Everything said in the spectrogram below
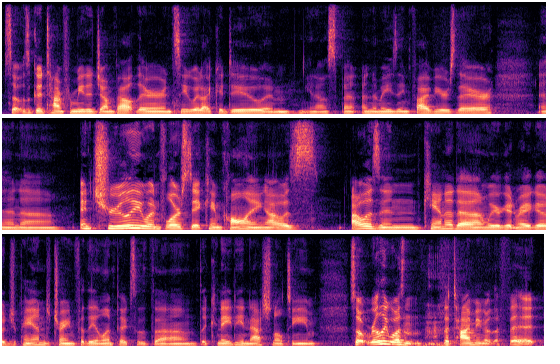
so it was a good time for me to jump out there and see what I could do. And you know, spent an amazing five years there. And uh, and truly, when Florida State came calling, I was I was in Canada and we were getting ready to go to Japan to train for the Olympics with um, the Canadian national team. So it really wasn't the timing or the fit.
